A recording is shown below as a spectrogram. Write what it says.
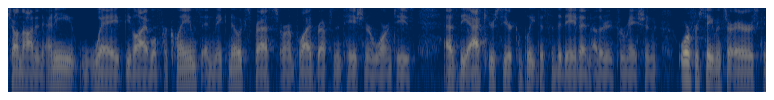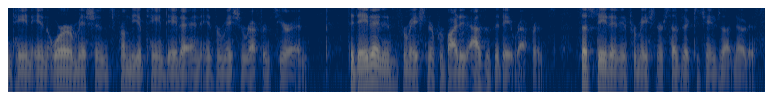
shall not in any way be liable for claims and make no express or implied representation or warranties as the accuracy or completeness of the data and other information, or for statements or errors contained in or omissions from the obtained data and information referenced herein. The data and information are provided as of the date referenced. Such data and information are subject to change without notice.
